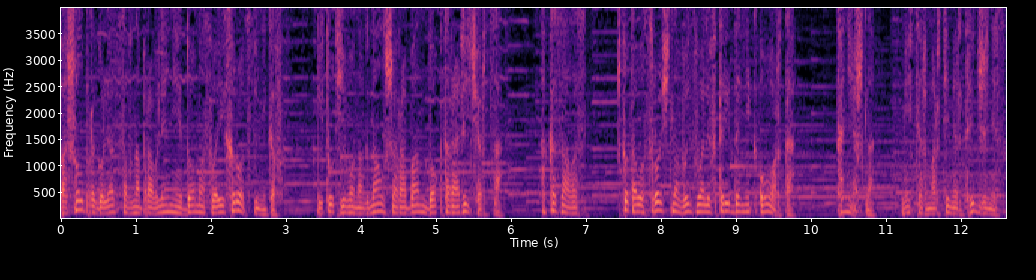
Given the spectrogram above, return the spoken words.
пошел прогуляться в направлении дома своих родственников – и тут его нагнал шарабан доктора Ричардса. Оказалось, что того срочно вызвали в Тридоник Уорта. Конечно, мистер Мартимер Тридженис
